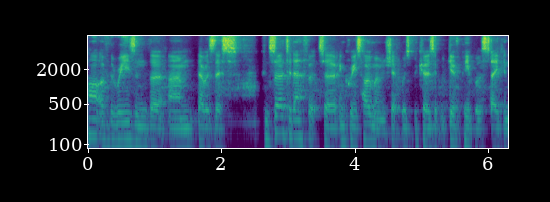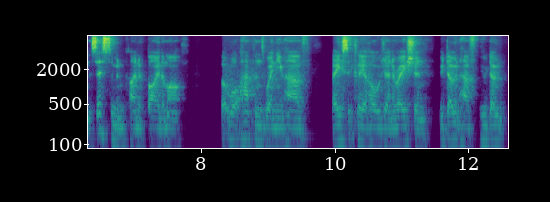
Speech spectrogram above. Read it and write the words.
part of the reason that um, there was this concerted effort to increase home ownership was because it would give people a stake in the system and kind of buy them off. But what happens when you have basically a whole generation who don't have who don't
